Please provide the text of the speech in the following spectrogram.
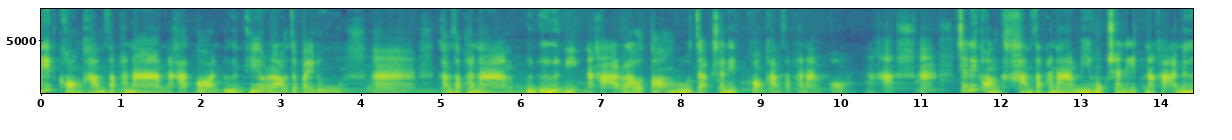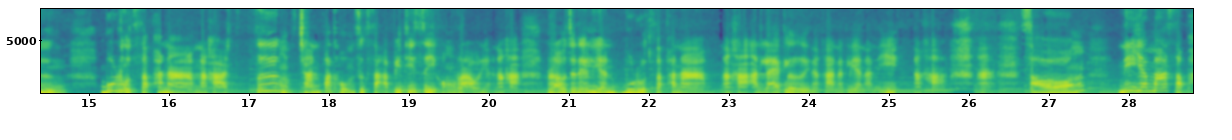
นิดของคำสรรพนามนะคะ ก่อนอื่นที่เราจะไปดูคำสรรพนามอื่นๆนี่นะคะ เราต้องรู้จักชนิดของคำสรรพนามก่อนนะคะอ่าชนิดของคำสรรพนามมี 6 ชนิดนะคะ 1. บุรุษสรรพนามนะคะ ซึ่งชั้นประถมศึกษาปีที่ 4 ของเราเนี่ยนะคะ เราจะได้เรียนบุรุษสรรพนามนะคะ อันแรกเลยนะคะ นักเรียนอันนี้นะคะอะสอง นิยมสรรพ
